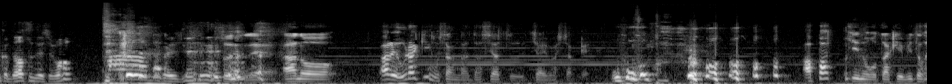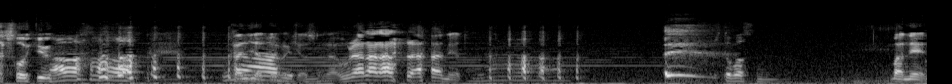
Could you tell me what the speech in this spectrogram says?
か出すでしょ？あーとか言って。そうですね。あの、あれ、ウラキングさんが出すやつちゃいましたっけ？おアパッチの雄たけびとかそういうああ。感じだったような気がするな。うらららららのやつ。吹き飛ばすの。まあね、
